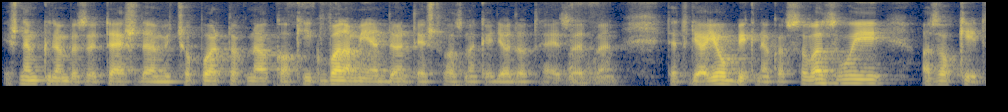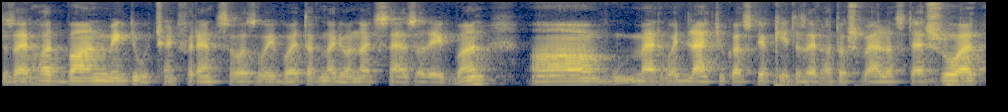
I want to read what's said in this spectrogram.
és nem különböző társadalmi csoportoknak, akik valamilyen döntést hoznak egy adott helyzetben. Tehát ugye a Jobbiknak a szavazói, azok 2006-ban még Gyurcsány Ferenc szavazói voltak nagyon nagy százalékban, a, mert hogy látjuk azt, hogy a 2006-os választásról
